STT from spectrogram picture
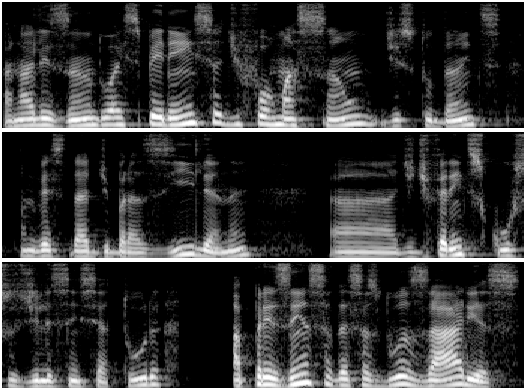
analisando a experiência de formação de estudantes na Universidade de Brasília, né? Uh, de diferentes cursos de licenciatura, a presença dessas duas áreas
